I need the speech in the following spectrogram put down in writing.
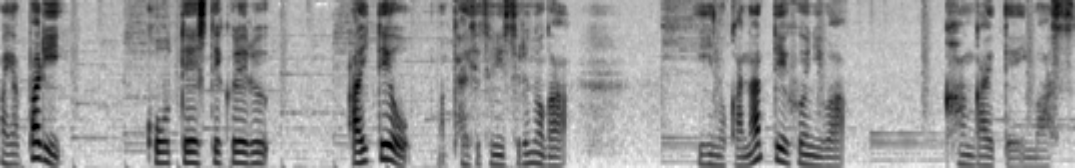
まあ、やっぱり肯定してくれる相手を大切にするのがいいのかなっていうふうには考えています。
